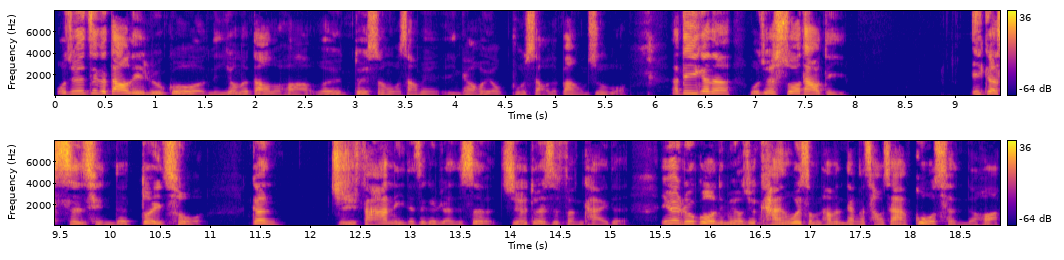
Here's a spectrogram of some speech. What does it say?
我觉得这个道理，如果你用得到的话，我对生活上面应该会有不少的帮助哦。那第一个呢，我觉得说到底，一个事情的对错跟举发你的这个人设绝对是分开的。因为如果你们有去看为什么他们两个吵架的过程的话，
